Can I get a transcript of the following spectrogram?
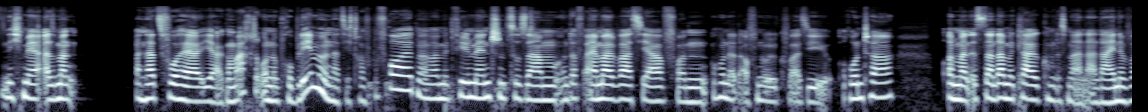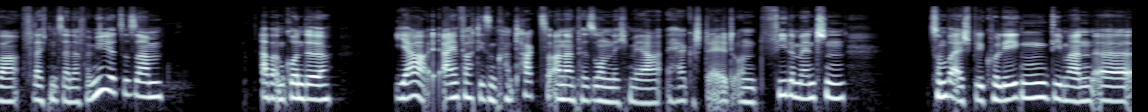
nicht mehr, also man man hat es vorher ja gemacht ohne Probleme und hat sich darauf gefreut. Man war mit vielen Menschen zusammen und auf einmal war es ja von 100 auf 0 quasi runter. Und man ist dann damit klargekommen, dass man alleine war, vielleicht mit seiner Familie zusammen. Aber im Grunde, ja, einfach diesen Kontakt zu anderen Personen nicht mehr hergestellt. Und viele Menschen, zum Beispiel Kollegen, die man äh,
